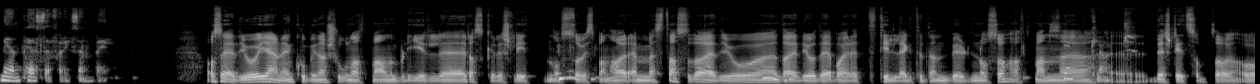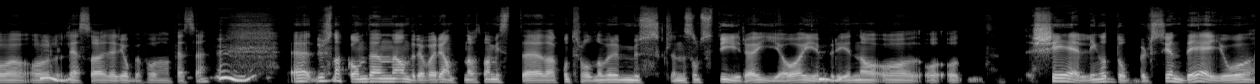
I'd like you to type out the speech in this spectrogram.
Med en PC, f.eks. Og så er det jo gjerne en kombinasjon at man blir eh, raskere sliten også hvis man har MS, da. Så da er det jo, da er det, jo det bare et tillegg til den byrden også. At man eh, Det er slitsomt å, å, å mm. lese eller jobbe på PC. Mm. Eh, du snakka om den andre varianten av at man mister da, kontrollen over musklene som styrer øyet og øyenbryn. og, og, og, og Skjeling og dobbeltsyn, det er jo,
